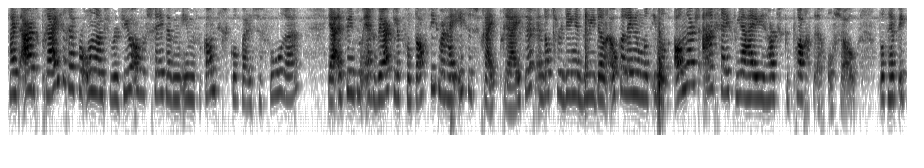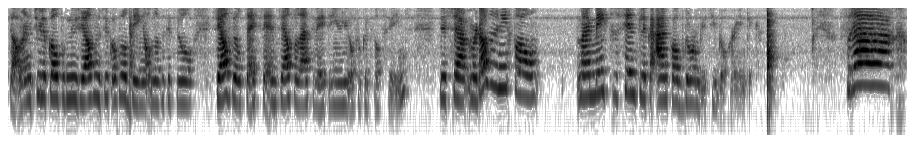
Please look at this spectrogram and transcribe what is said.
Hij is aardig prijzig. Ik heb er onlangs een review over geschreven. Ik heb hem in mijn vakantie gekocht bij de Sephora. Ja, ik vind hem echt werkelijk fantastisch. Maar hij is dus vrij prijzig. En dat soort dingen doe je dan ook alleen omdat iemand anders aangeeft van ja, hij is hartstikke prachtig of zo. Dat heb ik dan. En natuurlijk koop ik nu zelf natuurlijk ook wel dingen omdat ik het wil, zelf wil testen en zelf wil laten weten aan jullie of ik het wat vind. Dus, uh, maar dat is in ieder geval mijn meest recentelijke aankoop door een beautyblogger, denk ik. Vraag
